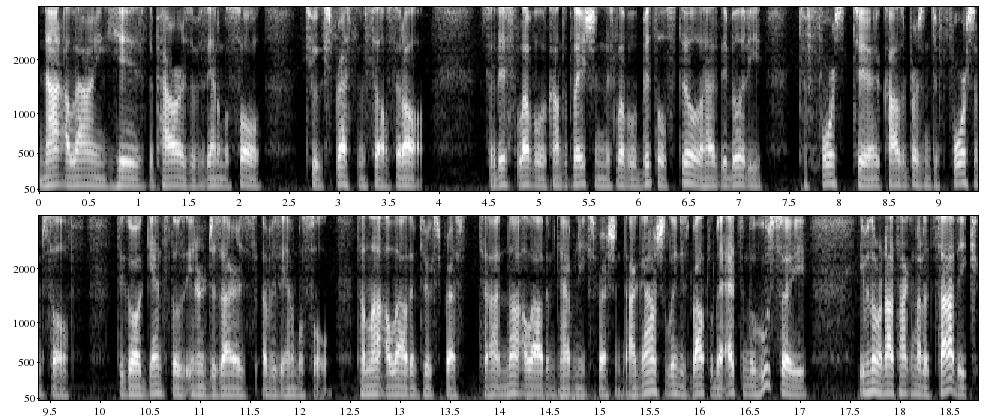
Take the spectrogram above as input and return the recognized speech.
Not allowing his the powers of his animal soul to express themselves at all. So this level of contemplation, this level of bittul, still has the ability to force to cause a person to force himself to go against those inner desires of his animal soul, to not allow them to express, to not allow them to have any expression even though we're not talking about a tzaddik,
